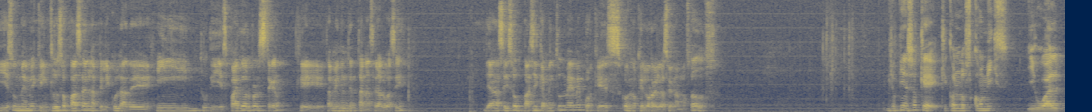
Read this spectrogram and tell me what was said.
Y es un meme que incluso pasa en la película de Into the Spider-Verse, creo, que también intentan hacer algo así. Ya se hizo básicamente un meme porque es con lo que lo relacionamos todos. Yo pienso que, que con los cómics, igual,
